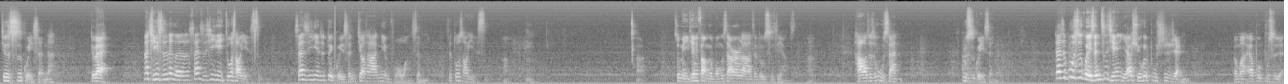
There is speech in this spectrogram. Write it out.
就是施鬼神呐，对不对？那其实那个三十系念多少也是，三十系念是对鬼神教他念佛往生嘛，这多少也是啊。啊，所以每天放个蒙山儿啦，这都是这样子啊。好，这是雾山，布施鬼神。但是布施鬼神之前，也要学会布施人，懂吗？要布布施人。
